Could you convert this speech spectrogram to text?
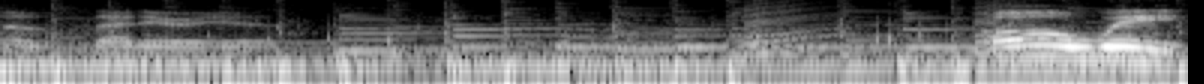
of that area. Oh, wait.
